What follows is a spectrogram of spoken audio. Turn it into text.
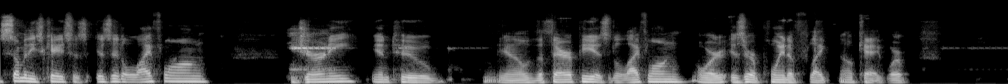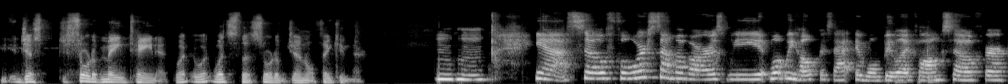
some of these cases, is it a lifelong journey into you know the therapy? Is it a lifelong, or is there a point of like, okay, we're just, just sort of maintain it? What, what what's the sort of general thinking there? Mm-hmm. Yeah. So for some of ours, we what we hope is that it won't be lifelong. So for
